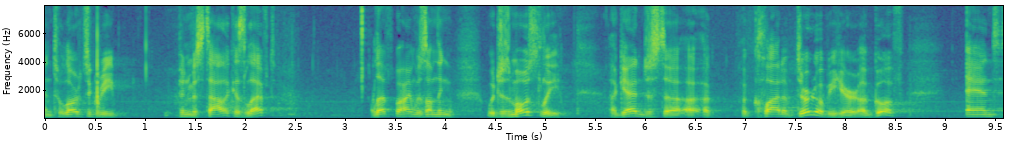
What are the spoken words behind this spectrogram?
and to a large degree, been mistalik has left. Left behind was something which is mostly, again, just a, a, a clod of dirt over here, a guf, and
